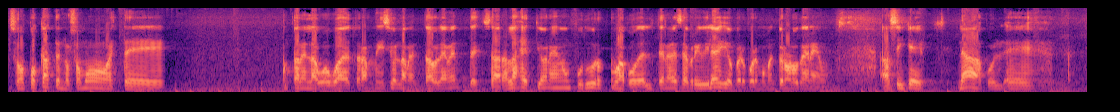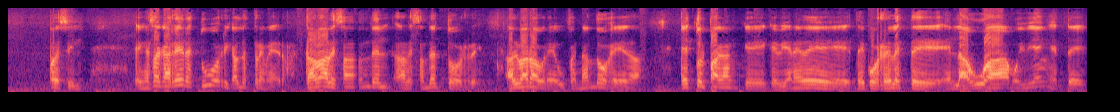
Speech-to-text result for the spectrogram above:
somos podcasters, no somos este montar en la guagua de transmisión, lamentablemente. Se harán las gestiones en un futuro para poder tener ese privilegio, pero por el momento no lo tenemos. Así que nada, por eh, decir, en esa carrera estuvo Ricardo Estremera, estaba Alexander, Alexander Torres, Álvaro Abreu, Fernando Ojeda, Héctor Pagán, que, viene de, correr este, en la UA muy bien, este,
